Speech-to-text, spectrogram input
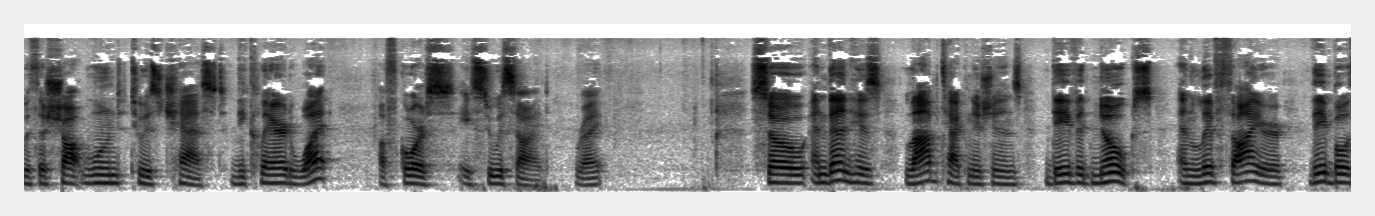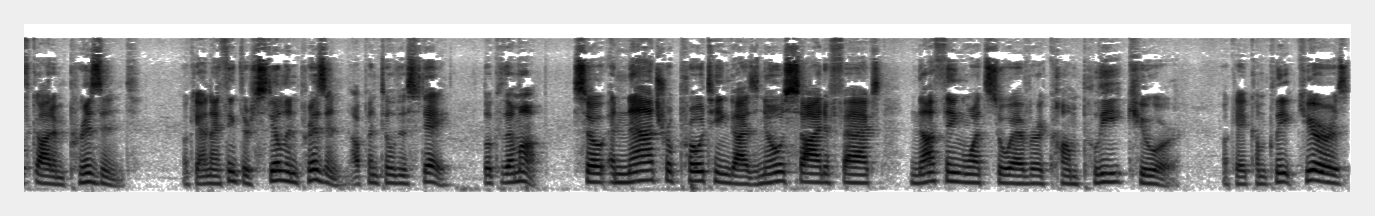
with a shot wound to his chest. Declared what? Of course, a suicide, right? So, and then his lab technicians, David Noakes and Liv Thyer, they both got imprisoned. Okay, and I think they're still in prison up until this day. Look them up. So, a natural protein, guys, no side effects, nothing whatsoever, complete cure. Okay, complete cures,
